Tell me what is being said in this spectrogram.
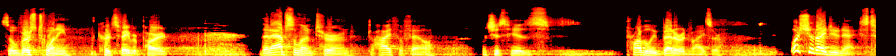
So, verse 20, Kurt's favorite part. Then Absalom turned to Ahithophel, which is his probably better advisor. What should I do next?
